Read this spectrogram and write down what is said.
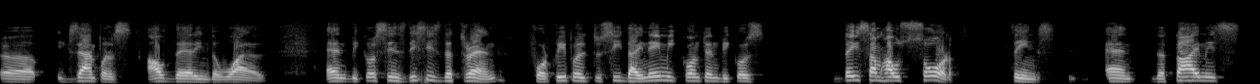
uh, examples out there in the wild. And because since this is the trend for people to see dynamic content because they somehow sort things and the time is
